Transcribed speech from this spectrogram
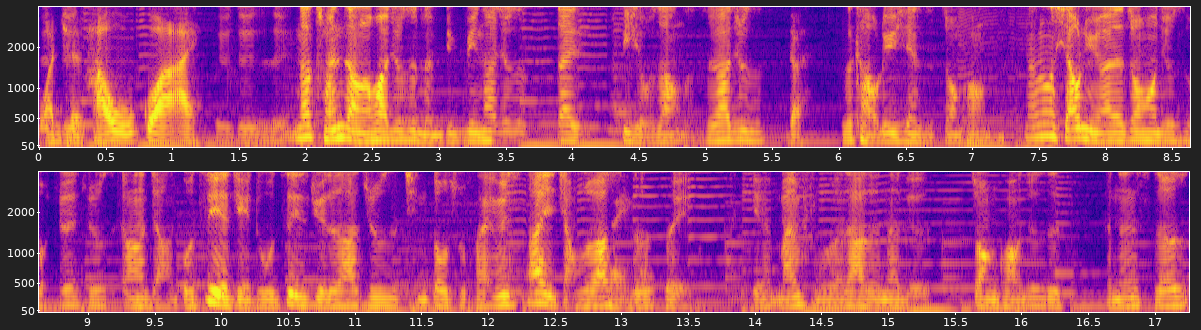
完全毫无挂碍。对对对对，那船长的话就是冷冰冰，他就是只在地球上的，所以他就是对只考虑现实状况。那那个小女孩的状况就是，我觉得就是刚刚讲我自己的解读，我自己觉得她就是情窦初开，因为她也讲说她十二岁，也蛮符合她的那个状况，就是。可能十二十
